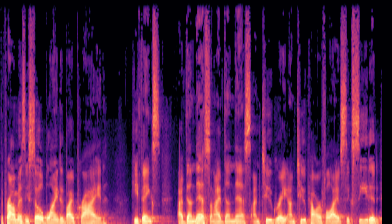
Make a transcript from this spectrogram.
The problem is he's so blinded by pride, he thinks, I've done this and I've done this. I'm too great. I'm too powerful. I have succeeded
